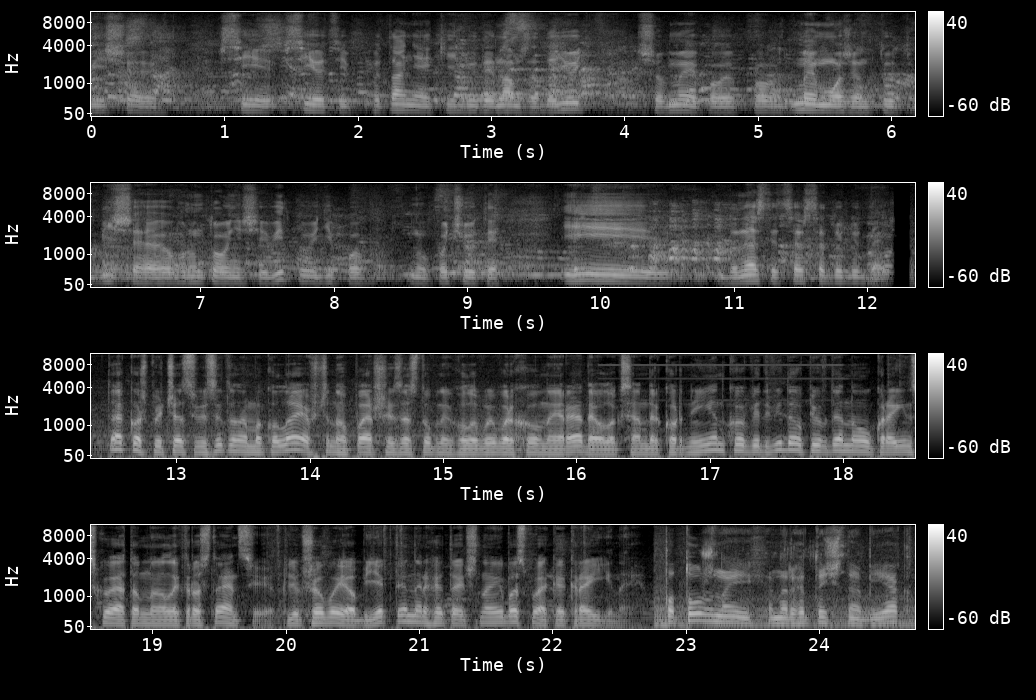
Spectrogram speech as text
більше всі, всі ці питання, які люди нам задають, щоб ми, ми можемо тут більше обґрунтованіші відповіді по- ну, почути і донести це все до людей. Також під час візиту на Миколаївщину перший заступник голови Верховної Ради Олександр Корнієнко відвідав південноукраїнську атомну електростанцію, ключовий об'єкт енергетичної безпеки країни. Потужний енергетичний об'єкт,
